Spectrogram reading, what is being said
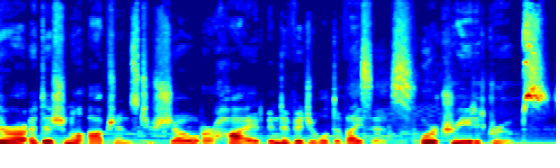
There are additional options to show or hide individual devices or created groups.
